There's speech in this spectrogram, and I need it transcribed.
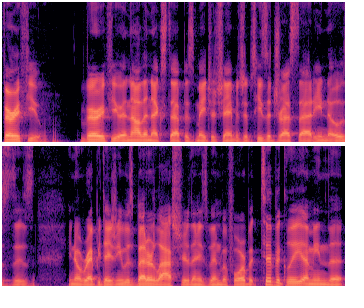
Very few. Very few. And now the next step is major championships. He's addressed that. He knows his, you know, reputation. He was better last year than he's been before. But typically, I mean, the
